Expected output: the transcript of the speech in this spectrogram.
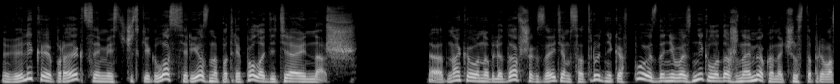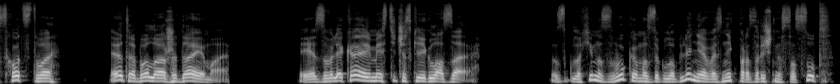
Великая проекция «Мистический глаз» серьезно потрепала дитя Айнаш. Однако у наблюдавших за этим сотрудников поезда не возникло даже намека на чувство превосходства. Это было ожидаемо. Извлекая мистические глаза. С глухим звуком из углубления возник прозрачный сосуд.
